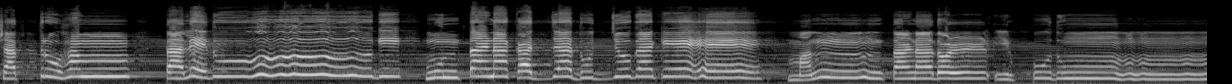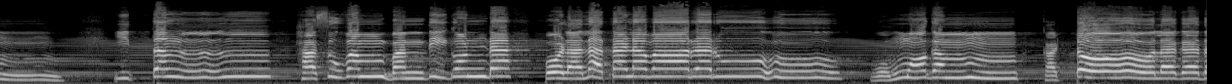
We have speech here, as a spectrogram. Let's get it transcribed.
ಶತ್ರುಹಂ ತಲೆದೂಗಿ ಮುಂತಣ ಕಜ್ಜ ದುಜ್ಜುಗಕೆ ಮಂತಣದೊಳ್ ಇರ್ಪುದುಂ. ಇತ್ತಲ್ ಹಸುವಂ ಬಂದಿಗೊಂಡ ಪೊಳಲ ತಳವಾರರು. ಒಮ್ಮೊಗಂ ಕಟ್ಟೋಲಗದ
